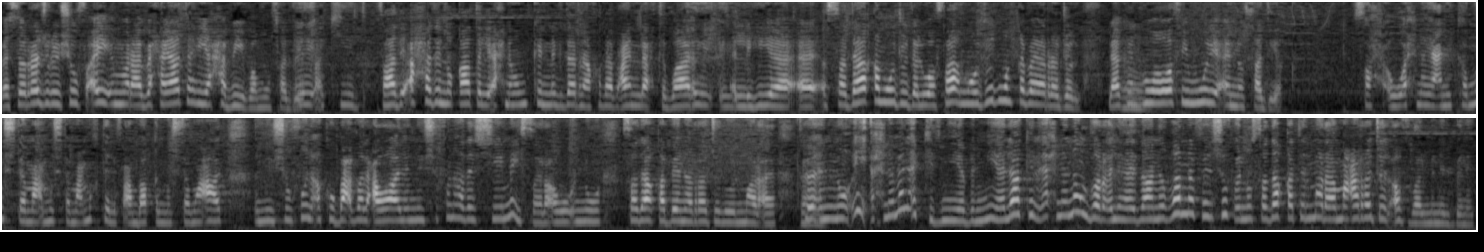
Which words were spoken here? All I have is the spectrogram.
بس الرجل يشوف أي امرأة بحياته هي حبيبة مو إي صديقة. أكيد. فهذه أحد النقاط اللي إحنا ممكن نقدر نأخذها بعين الاعتبار إي إي. اللي هي آه، الصداقة موجودة الوفاء موجود من قبل الرجل لكن هو وفي مو لأنه صديق. صح. وإحنا يعني كمجتمع مجتمع مختلف عن باقي المجتمعات إنه يشوفون أكو بعض العوائل إنه يشوفون هذا الشيء ما يصير أو إنه صداقة بين الرجل والمرأة. فإنه إي إحنا ما نأكد 100% لكن إحنا ننظر لها اذا نظرنا فنشوف إنه صداقة المرأة مع الرجل أفضل من البنت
